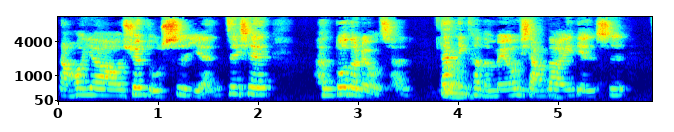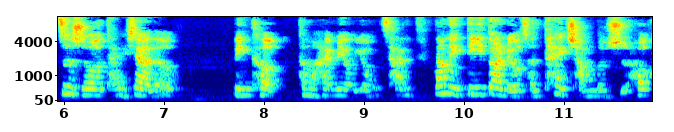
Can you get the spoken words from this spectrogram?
然后要宣读誓言，这些很多的流程。但你可能没有想到一点是，这时候台下的宾客。他们还没有用餐。当你第一段流程太长的时候，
